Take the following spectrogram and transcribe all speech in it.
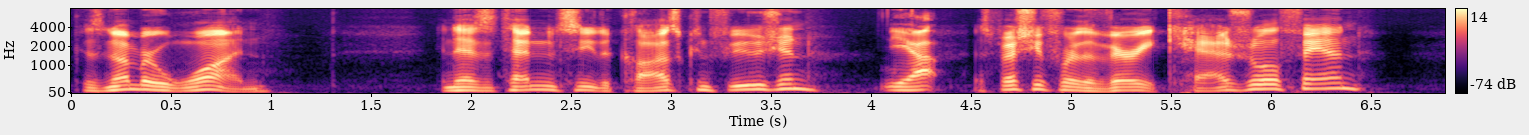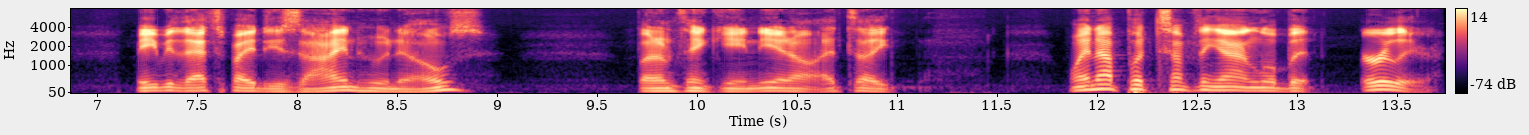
Because number one, it has a tendency to cause confusion. Yeah. Especially for the very casual fan. Maybe that's by design, who knows? But I'm thinking, you know, it's like, why not put something on a little bit earlier?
